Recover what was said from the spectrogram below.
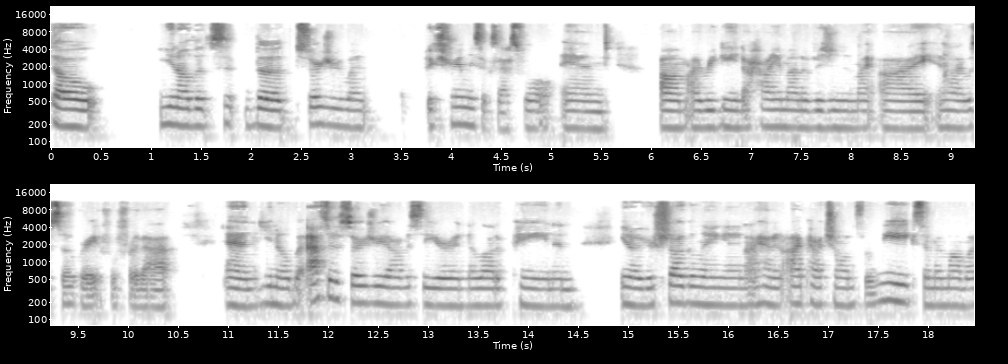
So, you know, the the surgery went extremely successful, and um, I regained a high amount of vision in my eye, and I was so grateful for that. And you know, but after the surgery, obviously, you're in a lot of pain, and you know you're struggling and i had an eye patch on for weeks and my mom would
